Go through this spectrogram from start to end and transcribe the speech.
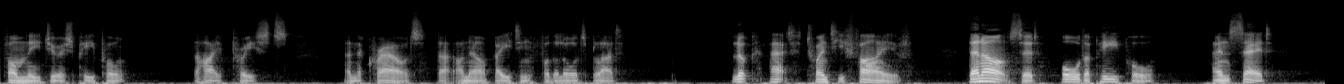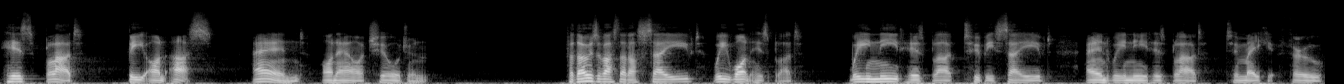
from the Jewish people, the high priests, and the crowds that are now baiting for the Lord's blood. Look at 25. Then answered all the people, and said, His blood be on us and on our children. For those of us that are saved, we want His blood. We need His blood to be saved, and we need His blood to make it through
